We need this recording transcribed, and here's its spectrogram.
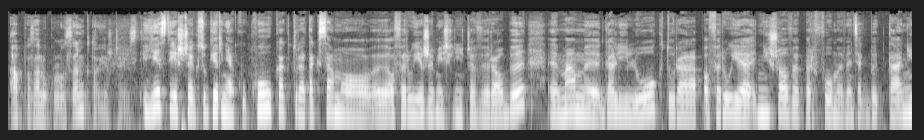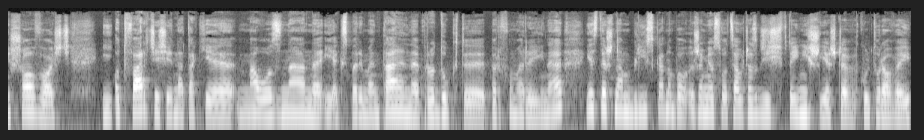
A poza Lukulusem kto jeszcze jest? Jest jeszcze cukiernia Kukułka, która tak samo oferuje rzemieślnicze wyroby. E, mamy Galilu, która oferuje niszowe perfumy, więc jakby ta niszowość i otwarcie się na takie mało znane i eksperymentalne produkty perfumeryjne jest też nam bliska, no bo rzemiosło cały czas gdzieś w tej niszy jeszcze kulturowej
